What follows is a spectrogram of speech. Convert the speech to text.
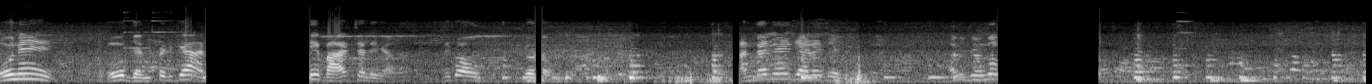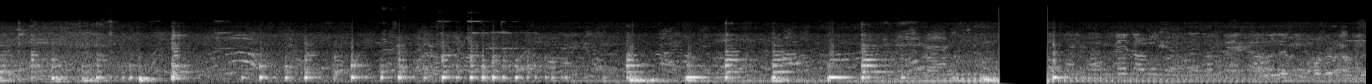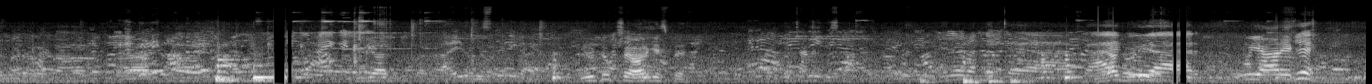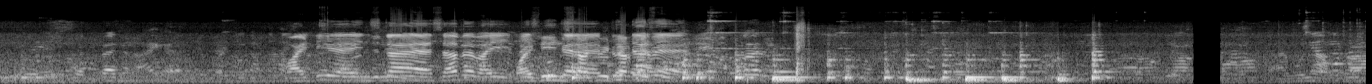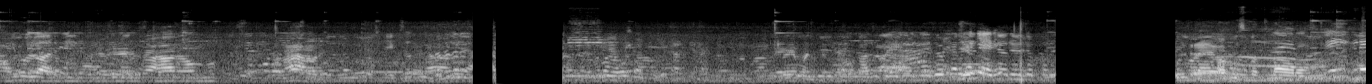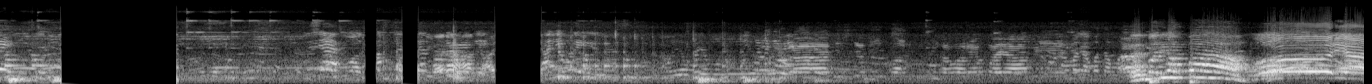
वो नहीं वो गणपति के आने बाहर चलेगा। देखो अंदर नहीं जाना चाहिए। अभी दोनों दिसतोय काय है इंस्टा है सब है भाई वाईटी इंस्टा ट्विटर पे बोलो आरती। एक सौ Abis petlar. Kembali apa? Gloria.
